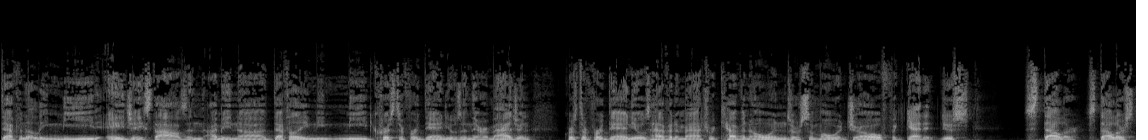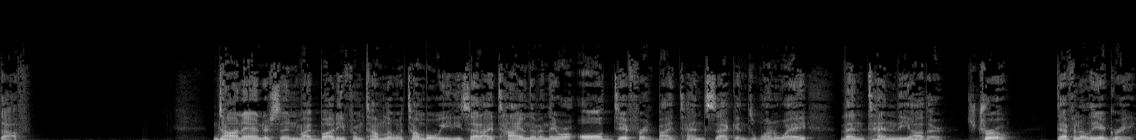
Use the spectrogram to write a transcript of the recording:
definitely need AJ Styles and I mean uh, definitely need, need Christopher Daniels in there. Imagine Christopher Daniels having a match with Kevin Owens or Samoa Joe. Forget it. Just stellar, stellar stuff. Don Anderson, my buddy from Tumbling with Tumbleweed, he said I timed them and they were all different by 10 seconds, one way, then 10 the other. It's true. Definitely agree.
